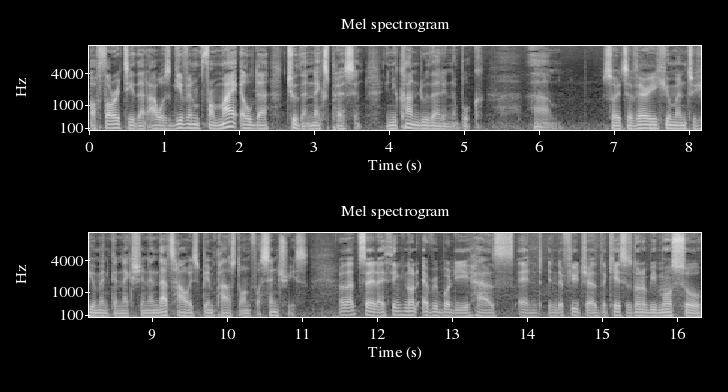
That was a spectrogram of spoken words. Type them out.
authority that I was given from my elder to the next person. And you can't do that in a book. Um, so it's a very human to human connection, and that's how it's been passed on for centuries. Well, that said, I think not everybody has, and in the future, the case is going to be more so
